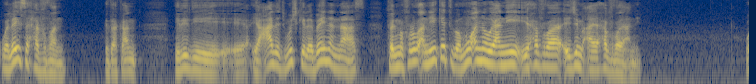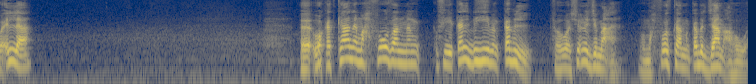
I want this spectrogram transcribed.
وليس حفظا. إذا كان يريد يعالج مشكلة بين الناس فالمفروض أن يكتبه مو أنه يعني يحفظه يجمعه يحفظه يعني. وإلا آه، وقد كان محفوظا من في قلبه من قبل فهو شنو جمعه؟ هو محفوظ كان من قبل جامعة هو.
